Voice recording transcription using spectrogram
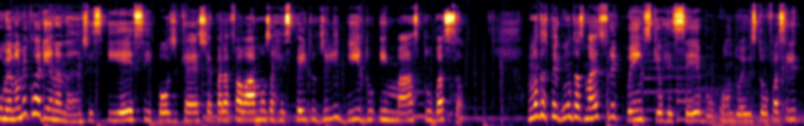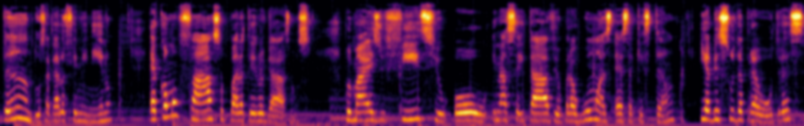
O meu nome é Clariana Nantes e esse podcast é para falarmos a respeito de libido e masturbação. Uma das perguntas mais frequentes que eu recebo quando eu estou facilitando o sagrado feminino é como faço para ter orgasmos. Por mais difícil ou inaceitável para algumas essa questão e absurda para outras,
